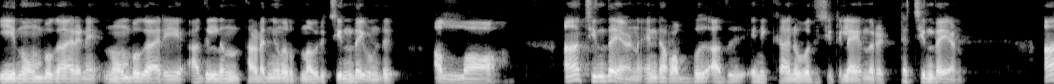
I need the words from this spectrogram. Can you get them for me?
ഈ നോമ്പുകാരനെ നോമ്പുകാരിയെ അതിൽ നിന്ന് തടഞ്ഞു നിർത്തുന്ന ഒരു ചിന്തയുണ്ട്. അല്ലാ ആ ചിന്തയാണ് എന്റെ റബ്ബ് അത് എനിക്ക് അനുവദിച്ചിട്ടില്ല എന്നൊരൊറ്റ ചിന്തയാണ്. ആ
